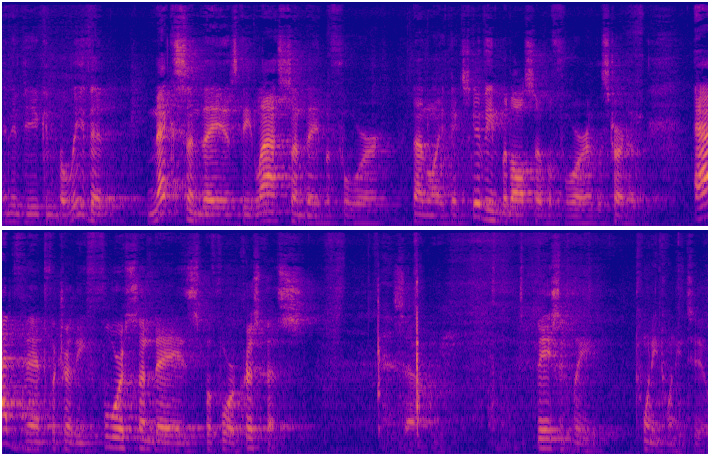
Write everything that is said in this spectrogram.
And if you can believe it, next Sunday is the last Sunday before not only Thanksgiving, but also before the start of Advent, which are the four Sundays before Christmas. So basically 2022.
